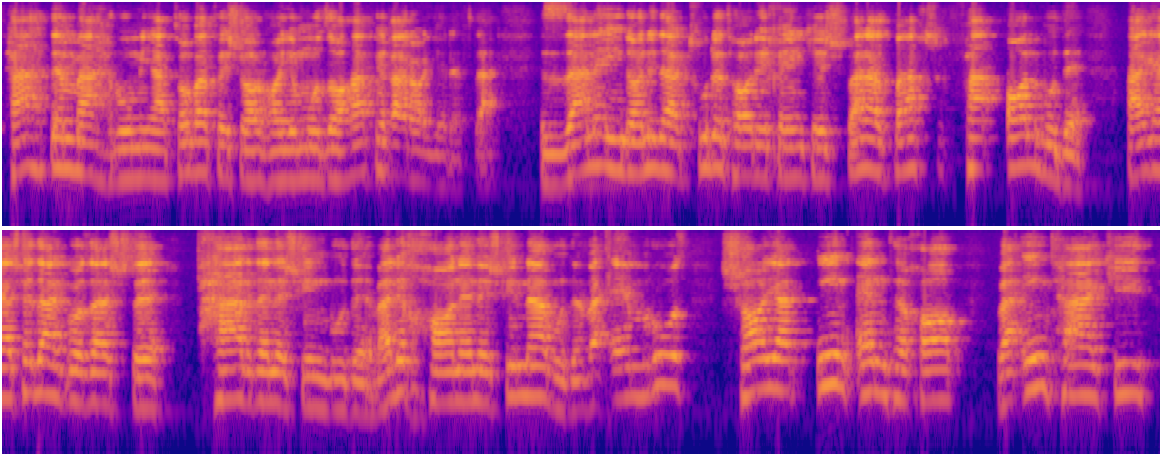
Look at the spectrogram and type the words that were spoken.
تحت محرومیت ها و فشارهای مضاعفی قرار گرفتن. زن ایرانی در طول تاریخ این کشور از بخش فعال بوده. اگرچه در گذشته پرده نشین بوده ولی خانه نشین نبوده و امروز شاید این انتخاب و این تاکید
